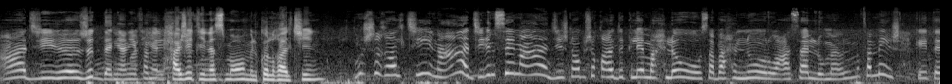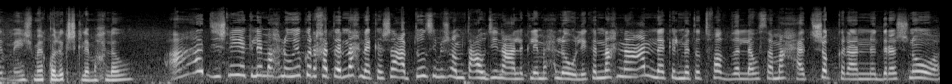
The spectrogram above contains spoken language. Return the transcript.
عادي جدا يعني فماش الحاجات اللي نسمعوهم الكل غالطين؟ مش غالطين عادي إنسان عادي. شنو باش يقعد كلام حلو وصباح النور وعسل وما ما فماش حكاية. ماهيش ما يقولكش كلام حلو؟ عادي شنو هي كلمة حلو يمكن خاطر نحن كشعب تونسي مش متعودين على الكلام حلو لكن نحن عندنا كلمة تفضل لو سمحت شكرا ندرى شنو ما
